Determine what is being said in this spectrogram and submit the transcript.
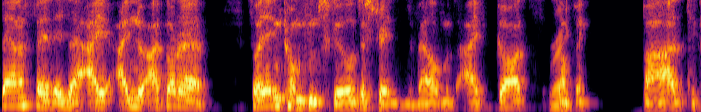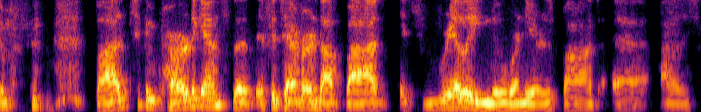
benefit is that I I know I've got a. So I didn't come from school just straight into development. I've got right. something bad to com- bad to compare it against that if it's ever that bad it's really nowhere near as bad uh, as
